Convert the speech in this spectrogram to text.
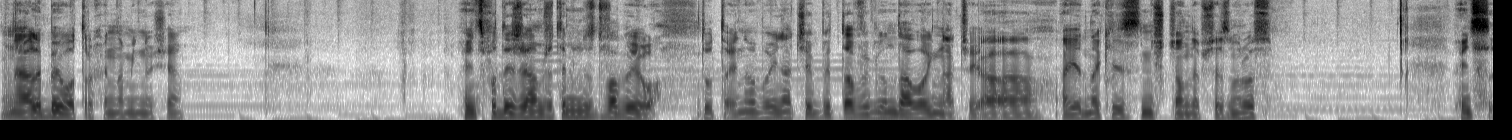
no ale było trochę na minusie. Więc podejrzewam, że te minus 2 było tutaj, no bo inaczej by to wyglądało inaczej, a, a, jednak jest zniszczone przez mróz. Więc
